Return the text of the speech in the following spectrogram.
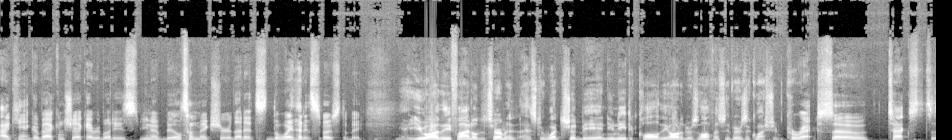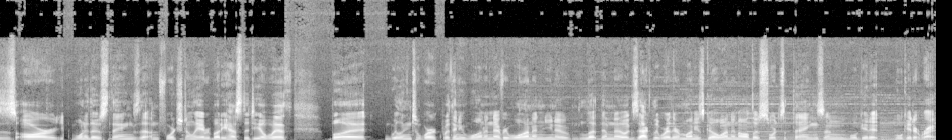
I can't go back and check everybody's, you know, bill to make sure that it's the way that it's supposed to be. Yeah, you are the final determinant as to what should be, and you need to call the auditor's office if there's a question. Correct. So taxes are one of those things that unfortunately everybody has to deal with, but willing to work with anyone and everyone and you know let them know exactly where their money's going and all those sorts of things and we'll get it we'll get it right.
